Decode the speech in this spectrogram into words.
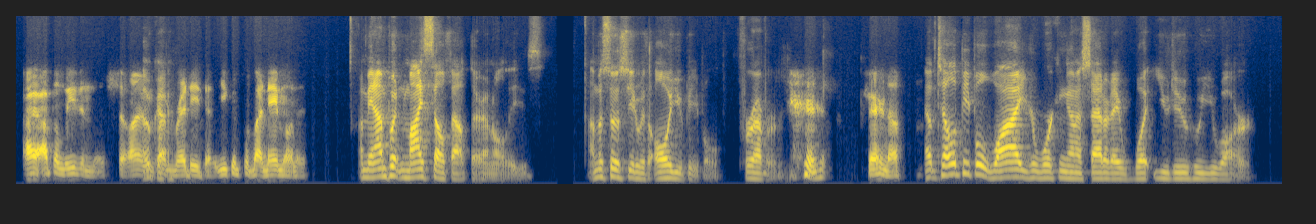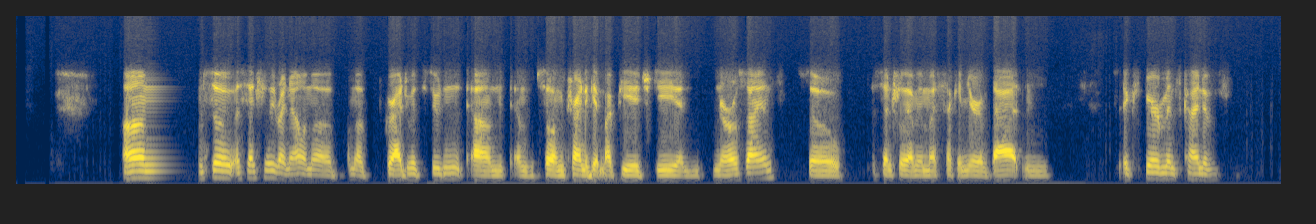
I, I believe in this, so I'm, Okay. I'm ready to. You can put my name on it. I mean, I'm putting myself out there on all these. I'm associated with all you people forever. Fair enough. Now, tell the people why you're working on a Saturday, what you do, who you are. Um, so essentially, right now I'm a I'm a graduate student. Um, and so I'm trying to get my PhD in neuroscience. So essentially, I'm in my second year of that, and experiments kind of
